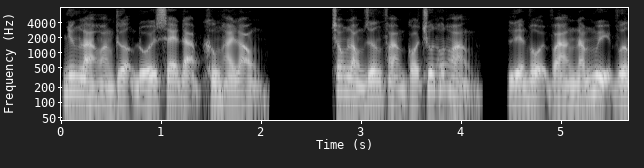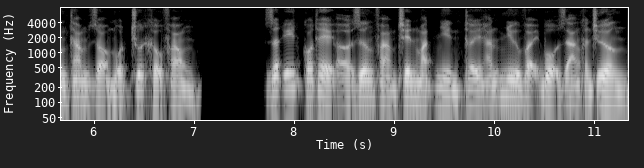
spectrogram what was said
nhưng là hoàng thượng đối xe đạp không hài lòng. Trong lòng Dương Phàm có chút hốt hoảng, liền vội vàng nắm Ngụy Vương thăm dò một chút khẩu phong. Rất ít có thể ở Dương Phàm trên mặt nhìn thấy hắn như vậy bộ dáng khẩn trương,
